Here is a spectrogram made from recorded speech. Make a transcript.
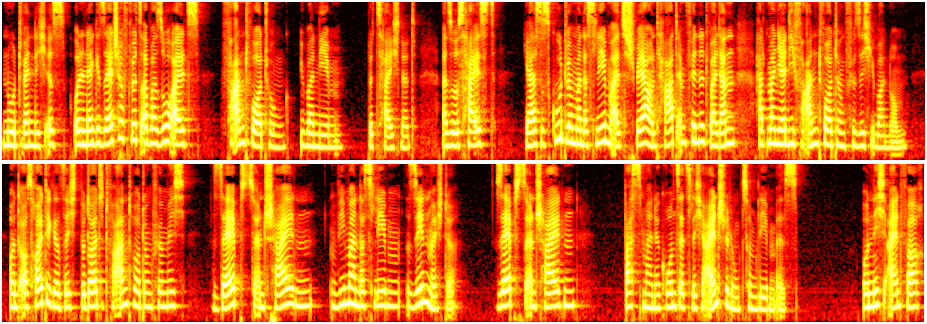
notwendig ist. Und in der Gesellschaft wird es aber so als Verantwortung übernehmen bezeichnet. Also es heißt, ja, es ist gut, wenn man das Leben als schwer und hart empfindet, weil dann hat man ja die Verantwortung für sich übernommen. Und aus heutiger Sicht bedeutet Verantwortung für mich, selbst zu entscheiden, wie man das Leben sehen möchte. Selbst zu entscheiden, was meine grundsätzliche Einstellung zum Leben ist. Und nicht einfach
